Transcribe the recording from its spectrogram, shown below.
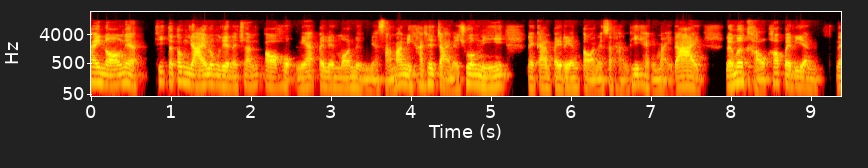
ให้น้องเนี่ยที่จะต้องย้ายโรงเรียนในชั้นป .6 เนี้ยไปเรียนม .1 เนี่ยสามารถมีค่าใช้จ่ายในช่วงนี้ ในการไปเรียนต่อในสถานที่แห่งใหม่ได้ แล้วเมื่อเขาเข้าไปเรียนใน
